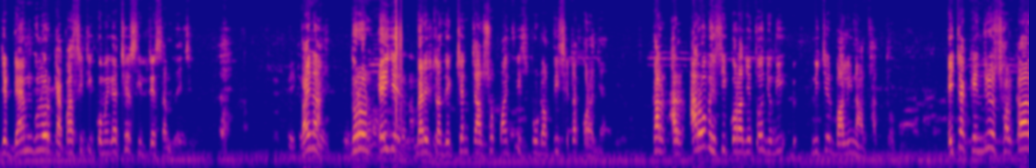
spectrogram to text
যে ড্যামগুলোর ক্যাপাসিটি কমে গেছে সিলটেশন হয়েছে। তাই না? ধরুন এই যে ব্যারেজটা দেখছেন চারশো পঁয়ত্রিশ ফুট অব্দি সেটা করা যায়। কারণ আর আরও বেশি করা যেত যদি নিচের বালি না থাকতো। এটা কেন্দ্রীয় সরকার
